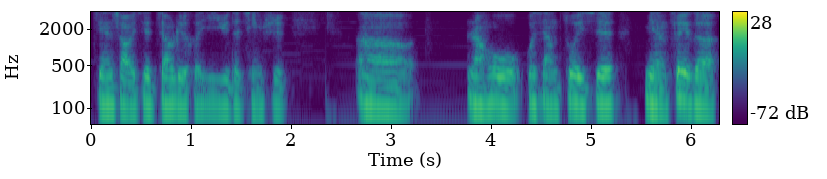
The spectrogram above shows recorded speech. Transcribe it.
减少一些焦虑和抑郁的情绪。呃，然后我想做一些免费的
